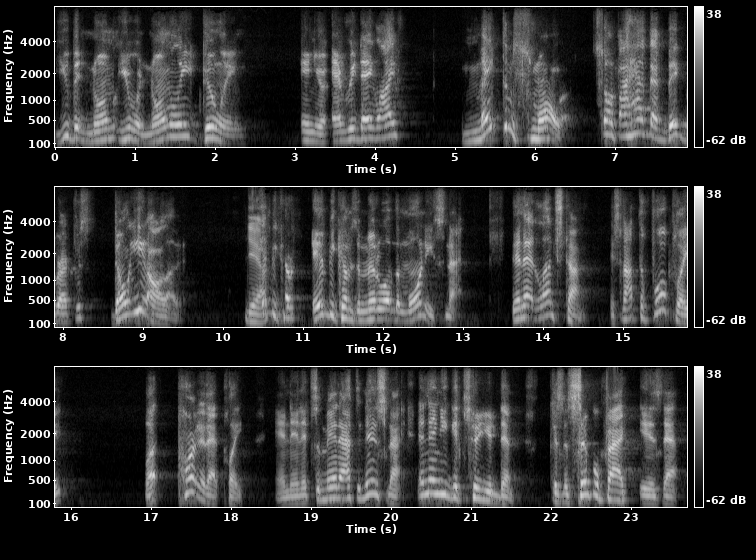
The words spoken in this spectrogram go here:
you've been normal, you were normally doing in your everyday life, make them smaller so if I have that big breakfast, don't eat all of it. Yeah. It becomes it becomes the middle of the morning snack. Then at lunchtime, it's not the full plate, but part of that plate. And then it's a mid-afternoon snack. And then you get to your dinner. Because the simple fact is that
